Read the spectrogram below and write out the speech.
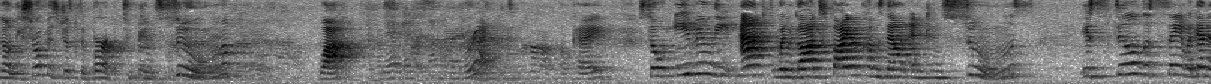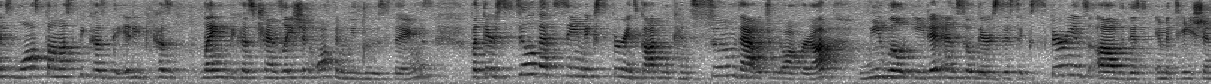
No, lisrof is just to burn, to consume, what? Correct. Okay? So even the act when God's fire comes down and consumes is still the same. Again, it's lost on us because the because because translation often we lose things. But there's still that same experience. God will consume that which we offered up. We will eat it. And so there's this experience of this imitation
